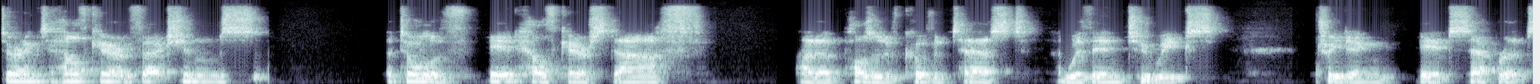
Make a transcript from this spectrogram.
Turning to healthcare infections, a total of eight healthcare staff had a positive COVID test within two weeks, treating eight separate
